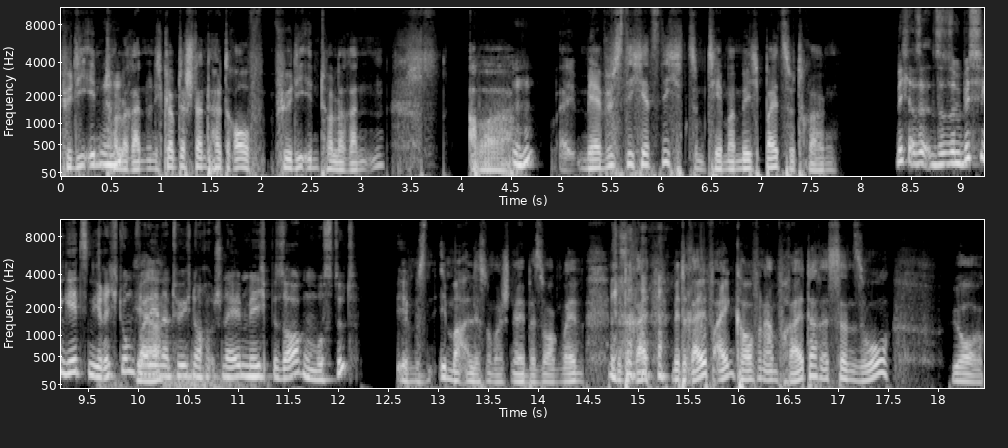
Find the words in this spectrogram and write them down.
Für die Intoleranten. Und ich glaube, da stand halt drauf, für die Intoleranten. Aber Mhm. äh, mehr wüsste ich jetzt nicht zum Thema Milch beizutragen. Nicht? Also so, so ein bisschen geht's in die Richtung, weil Ja. ihr natürlich noch schnell Milch besorgen musstet. Wir müssen immer alles nochmal schnell besorgen, weil mit, Ralf, mit Ralf einkaufen am Freitag ist dann so, ja,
